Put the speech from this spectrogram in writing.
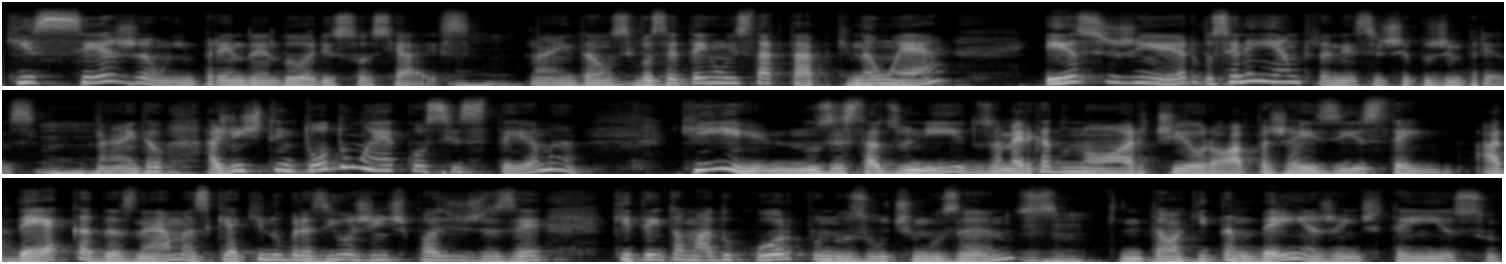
que sejam empreendedores sociais. Uhum. Né? Então, se você tem um startup que não é, esse dinheiro, você nem entra nesse tipo de empresa. Uhum, né? Então, a gente tem todo um ecossistema que nos Estados Unidos, América do Norte e Europa já existem há décadas, né? mas que aqui no Brasil a gente pode dizer que tem tomado corpo nos últimos anos. Uhum, então, uhum. aqui também a gente tem isso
